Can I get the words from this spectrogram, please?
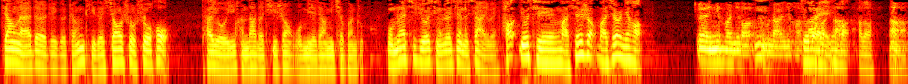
将来的这个整体的销售售后它有一个很大的提升，我们也将密切关注。我们来继续有请热线的下一位。好，有请马先生，马先生你好，哎，你好，你好，嗯部长你好。你好。，Hello 啊，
